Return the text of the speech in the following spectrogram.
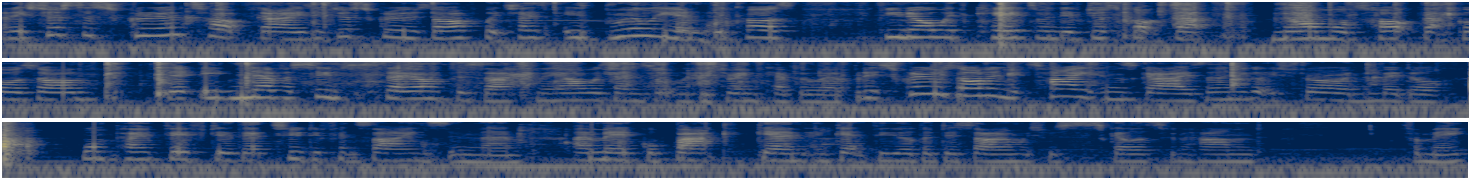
And it's just a screw top guys. It just screws off which is, is brilliant because you know with kids when they've just got that normal top that goes on it, it, never seems to stay on for Zach and he always ends up with a drink everywhere but it screws on and it tightens guys and then you've got your straw in the middle £1.50 they're two different signs in them I may go back again and get the other design which was skeleton hand for me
